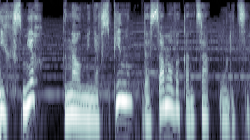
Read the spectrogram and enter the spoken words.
Их смех гнал меня в спину до самого конца улицы.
